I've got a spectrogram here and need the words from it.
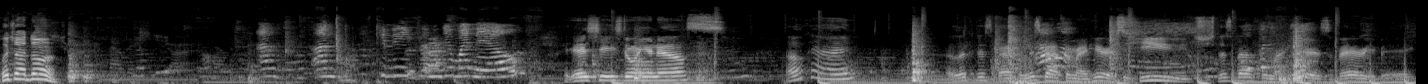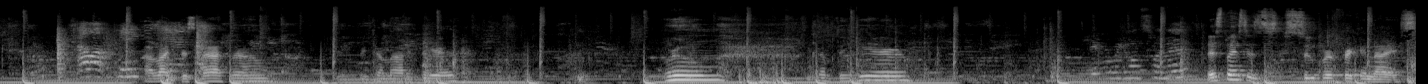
What y'all doing? I'm, I'm, can you do my nails? Yeah, she's doing your nails. Okay. Now look at this bathroom. This bathroom right here is huge. This bathroom right here is very big. I want pink. I like this bathroom. We come out of here. Room. Come through here. Hey, where we going swimming? This place is super freaking nice.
